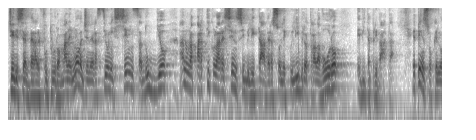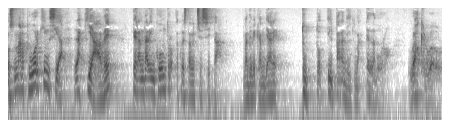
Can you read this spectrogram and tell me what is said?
ci riserverà il futuro, ma le nuove generazioni senza dubbio hanno una particolare sensibilità verso l'equilibrio tra lavoro e vita privata e penso che lo smart working sia la chiave per andare incontro a questa necessità, ma deve cambiare tutto il paradigma del lavoro. Rock and roll.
